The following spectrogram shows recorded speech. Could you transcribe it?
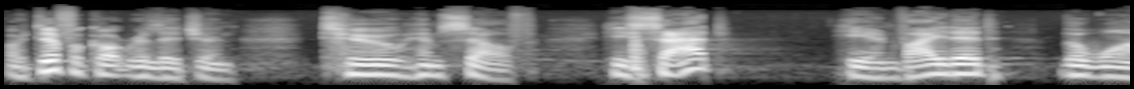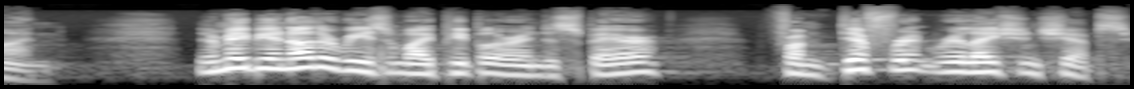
or difficult religion to himself. He sat, he invited the one. There may be another reason why people are in despair from different relationships.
